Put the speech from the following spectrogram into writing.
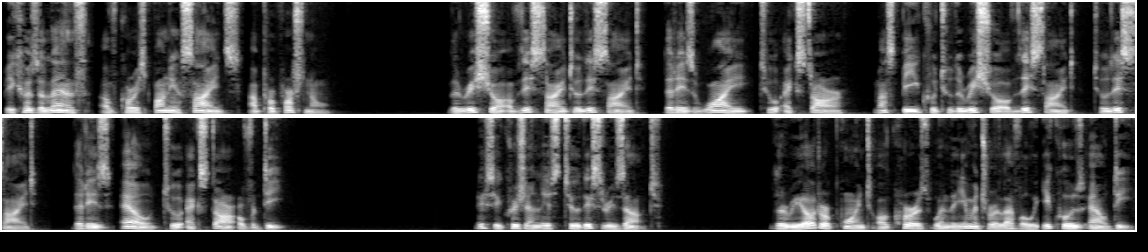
Because the length of corresponding sides are proportional, the ratio of this side to this side, that is y to x star, must be equal to the ratio of this side to this side, that is L to x star over d. This equation leads to this result. The reorder point occurs when the inventory level equals LD.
